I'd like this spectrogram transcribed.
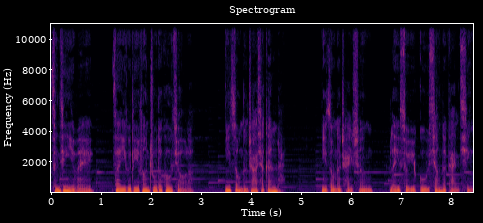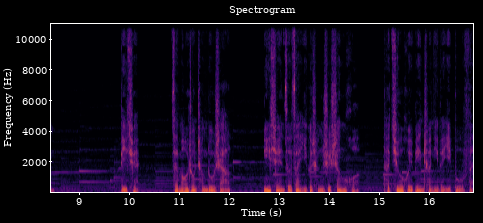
曾经以为，在一个地方住的够久了，你总能扎下根来，你总能产生类似于故乡的感情。的确，在某种程度上，你选择在一个城市生活，它就会变成你的一部分。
